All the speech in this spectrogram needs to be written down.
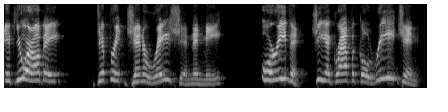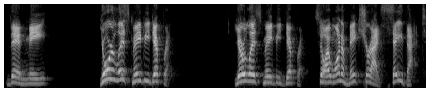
If you are of a different generation than me, or even geographical region than me, your list may be different. Your list may be different. So I want to make sure I say that.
